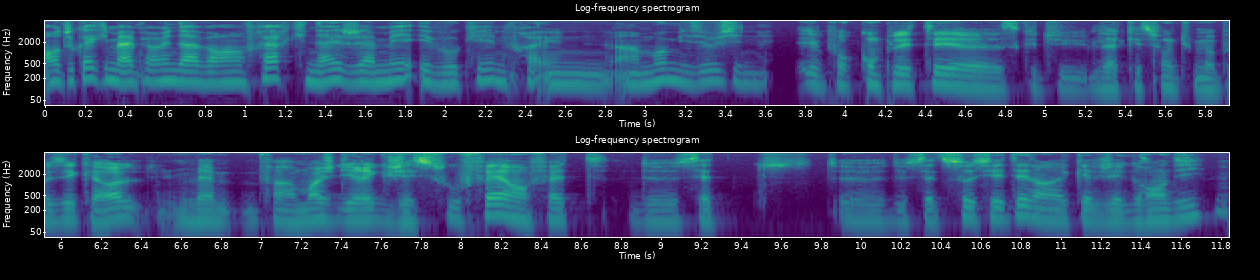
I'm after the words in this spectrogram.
en tout cas, qui m'a permis d'avoir un frère qui n'a jamais évoqué une fra- une- un mot misogyne. Et pour compléter euh, ce que tu, la question que tu m'as posée, Carole, même, enfin, moi je dirais que j'ai souffert en fait de cette, euh, de cette société dans laquelle j'ai grandi, Mm.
